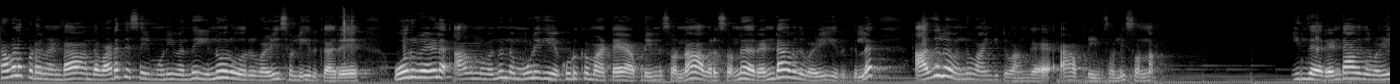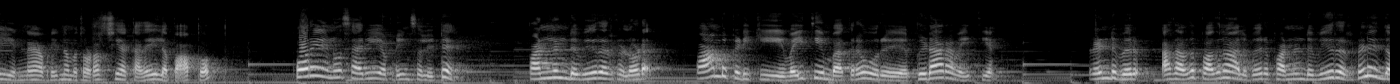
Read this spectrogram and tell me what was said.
கவலைப்பட வேண்டாம் அந்த வடதிசை முனி வந்து இன்னொரு ஒரு வழி சொல்லியிருக்காரு. ஒருவேளை அவங்க வந்து அந்த மூலிகையை கொடுக்க மாட்டேன் அப்படின்னு சொன்னால் அவர் சொன்ன ரெண்டாவது வழி இருக்குல்ல அதில் வந்து வாங்கிட்டு வாங்க அப்படின்னு சொல்லி சொன்னான். இந்த ரெண்டாவது வழி என்ன அப்படின்னு நம்ம தொடர்ச்சியாக கதையில் பார்ப்போம். பொறையனும் சரி அப்படின்னு சொல்லிட்டு பன்னெண்டு வீரர்களோட பாம்பு கடிக்கு வைத்தியம் பார்க்குற ஒரு பிடார வைத்தியன். ரெண்டு பேர் அதாவது பதினாலு பேர் பன்னெண்டு வீரர்கள் இந்த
